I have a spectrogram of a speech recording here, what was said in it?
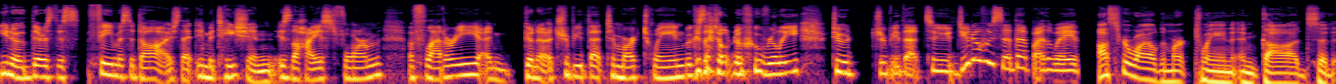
You know, there's this famous adage that imitation is the highest form of flattery. I'm going to attribute that to Mark Twain because I don't know who really to attribute that to. Do you know who said that, by the way? Oscar Wilde and Mark Twain and God said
